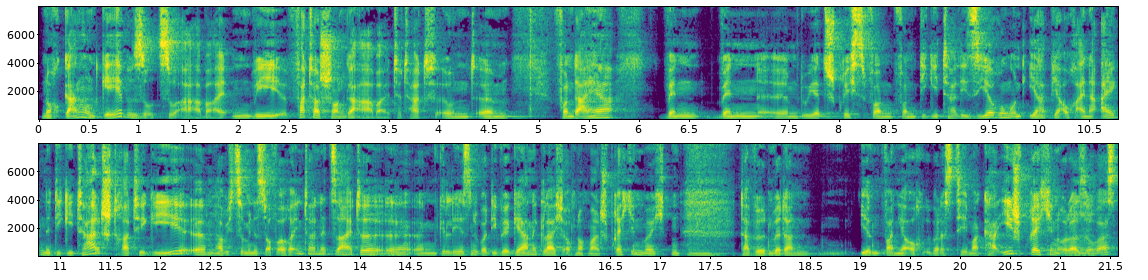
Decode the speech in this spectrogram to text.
noch gang und gäbe so zu arbeiten, wie Vater schon gearbeitet hat. Und ähm, von daher, wenn, wenn ähm, du jetzt sprichst von, von Digitalisierung und ihr habt ja auch eine eigene Digitalstrategie, ähm, habe ich zumindest auf eurer Internetseite äh, ähm, gelesen, über die wir gerne gleich auch nochmal sprechen möchten. Mhm. Da würden wir dann irgendwann ja auch über das Thema KI sprechen oder mhm. sowas.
